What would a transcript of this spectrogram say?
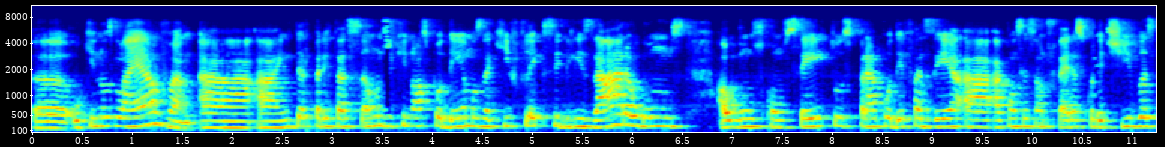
uh, o que nos leva à, à interpretação de que nós podemos aqui flexibilizar alguns alguns conceitos para poder fazer a, a, concessão de férias coletivas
